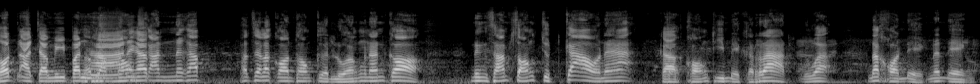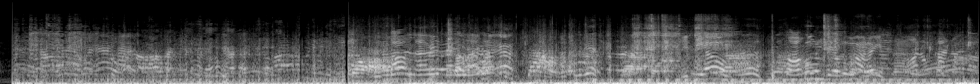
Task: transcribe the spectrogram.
รถอาจจะมีปัญสำหหารับน้องนะครับกันนะครับ พัชรกรทองเกิดหลวงนั้นก็ 132.9 นะฮะครับของทีมเอกราชหรือว่านครเอกนั่นเอง ต้องนิดเดียวสองนิดเดียวก็อะไรน้องกาน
